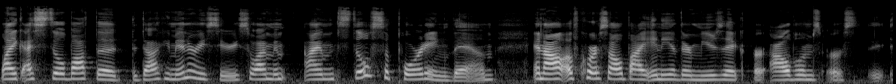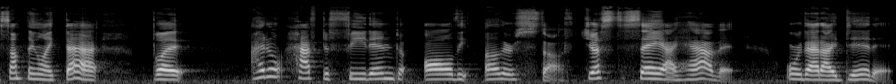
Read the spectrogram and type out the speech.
Like I still bought the the documentary series, so I'm I'm still supporting them and I'll of course I'll buy any of their music or albums or something like that, but I don't have to feed into all the other stuff just to say I have it or that I did it.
